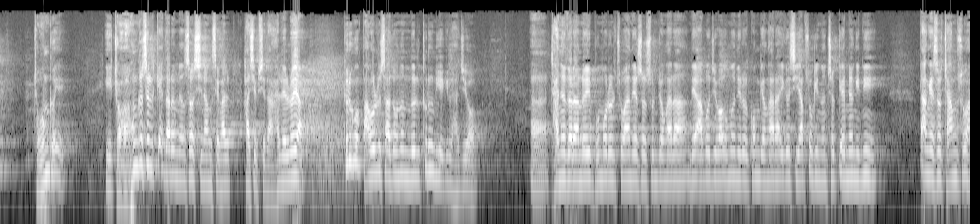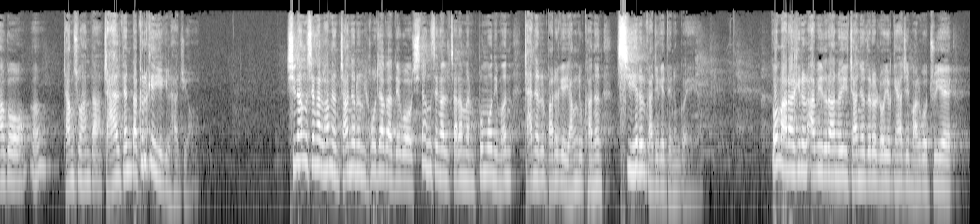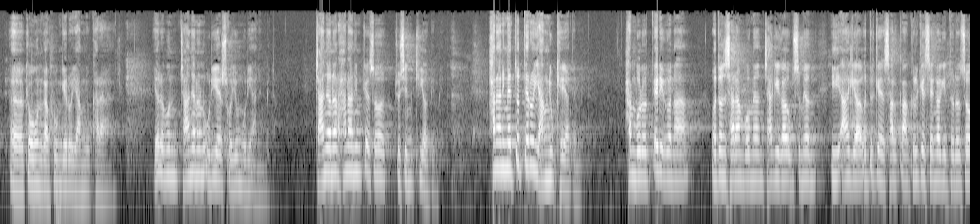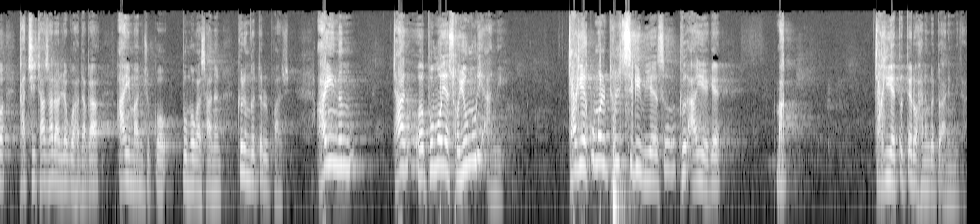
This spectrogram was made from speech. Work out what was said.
좋은 거예요. 이 좋은 것을 깨달으면서 신앙생활 하십시다. 할렐루야. 그리고 바울 사도는 늘 그런 얘기를 하죠. 아, 자녀들아 너희 부모를 주안해서 순종하라. 내 아버지와 어머니를 공경하라. 이것이 약속 있는 첫 계명이니 땅에서 장수하고 어? 장수한다. 잘 된다. 그렇게 얘기를 하죠. 신앙생활 하면 자녀는 효자가 되고 신앙생활 잘하면 부모님은 자녀를 바르게 양육하는 지혜를 가지게 되는 거예요. 또 말하기를 아비들아 너희 자녀들을 노엽게 하지 말고 주의 어, 교훈과 훈계로 양육하라. 여러분 자녀는 우리의 소유물이 아닙니다. 자녀는 하나님께서 주신 기업입니다. 하나님의 뜻대로 양육해야 됩니다. 함부로 때리거나 어떤 사람 보면 자기가 없으면 이 아기가 어떻게 살까 그렇게 생각이 들어서 같이 자살하려고 하다가 아이만 죽고 부모가 사는 그런 것들을 보았어요. 아이는 자, 어, 부모의 소유물이 아니. 자기의 꿈을 펼치기 위해서 그 아이에게 막 자기의 뜻대로 하는 것도 아닙니다.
